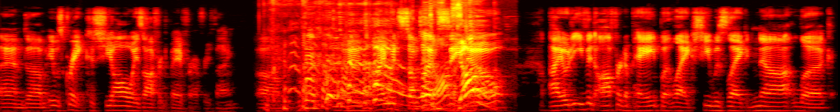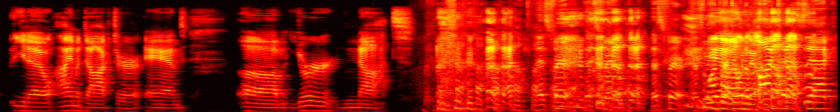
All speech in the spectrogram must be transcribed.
And um, it was great because she always offered to pay for everything. Um, and I would sometimes say no. I would even offer to pay, but like she was like, "Nah, look, you know, I'm a doctor, and um, you're not." That's fair. That's fair. That's fair. That's why Yeah, we're doing a podcast, Zach.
